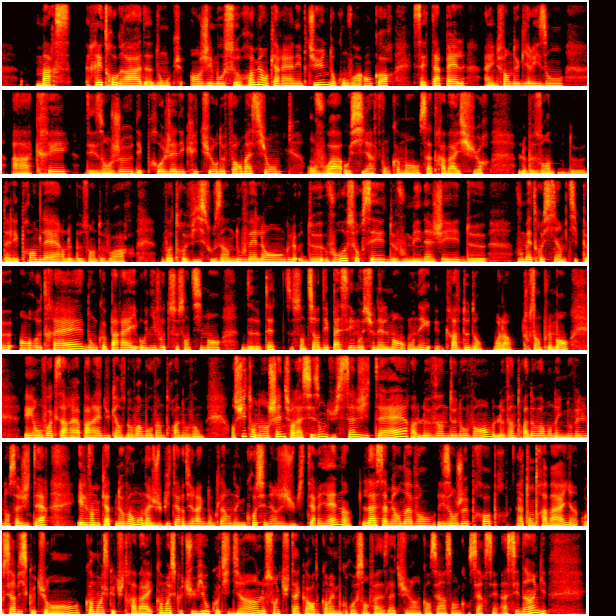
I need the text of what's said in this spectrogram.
Mars rétrograde, donc en Gémeaux, se remet en carré à Neptune, donc on voit encore cet appel à une forme de guérison, à créer des enjeux, des projets d'écriture, de formation. On voit aussi à fond comment ça travaille sur le besoin d'aller prendre l'air, le besoin de voir votre vie sous un nouvel angle, de vous ressourcer, de vous ménager, de vous mettre aussi un petit peu en retrait. Donc pareil, au niveau de ce sentiment de peut-être se sentir dépassé émotionnellement, on est grave dedans. Voilà, tout simplement et on voit que ça réapparaît du 15 novembre au 23 novembre. Ensuite, on enchaîne sur la saison du Sagittaire, le 22 novembre, le 23 novembre, on a une nouvelle lune en Sagittaire, et le 24 novembre, on a Jupiter direct, donc là, on a une grosse énergie jupitérienne. Là, ça met en avant les enjeux propres à ton travail, au service que tu rends, comment est-ce que tu travailles, comment est-ce que tu vis au quotidien, le soin que tu t'accordes, quand même grosse emphase là-dessus, hein. cancer à cancer, c'est assez dingue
